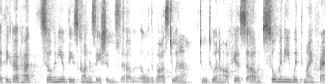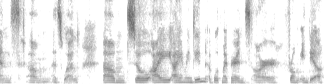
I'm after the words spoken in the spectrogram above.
I think I've had so many of these conversations um, over the past two and a two two and a half years. Um, so many with my friends um, as well. Um, so I I am Indian. Both my parents are from India.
